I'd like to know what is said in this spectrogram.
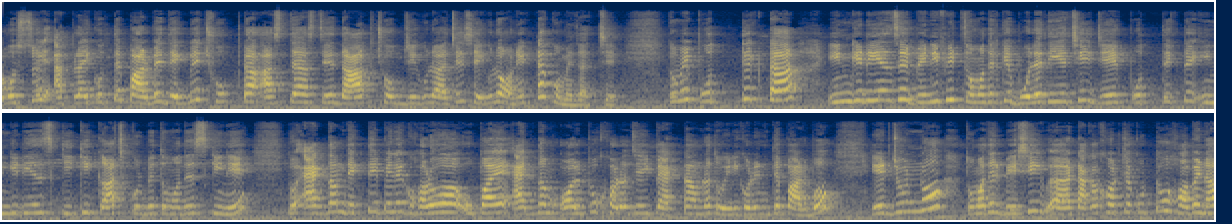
অবশ্যই অ্যাপ্লাই করতে পারবে। দেখবে ছোপটা আস্তে আস্তে দাগ ছোপ যেগুলো আছে সেগুলো অনেকটা কমে যাচ্ছে। তো আমি প্রত্যেকটা ইনগ্রিডিয়েন্টসের বেনিফিট তোমাদেরকে বলে দিয়েছি যে প্রত্যেকটা ইনগ্রিডিয়েন্টস কী কী কাজ করবে তোমাদের স্কিনে তো একদম দেখতেই পেলে ঘরোয়া উপায়ে একদম অল্প খরচে এই প্যাকটা আমরা তৈরি করে নিতে পারব। এর জন্য তোমাদের বেশি টাকা খরচা করতেও হবে না,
